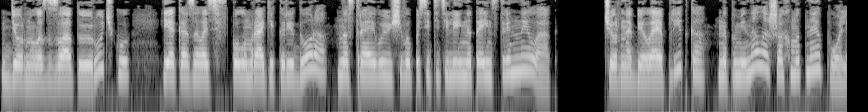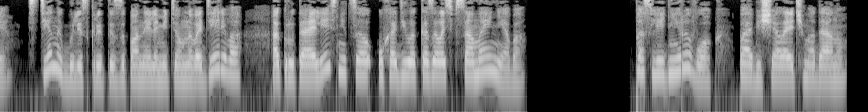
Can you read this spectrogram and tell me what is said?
дернула за золотую ручку и оказалась в полумраке коридора, настраивающего посетителей на таинственный лад. Черно-белая плитка напоминала шахматное поле. Стены были скрыты за панелями темного дерева, а крутая лестница уходила, казалось, в самое небо. «Последний рывок», — пообещала я чемодану.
